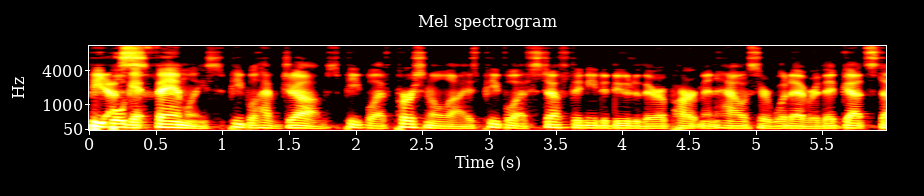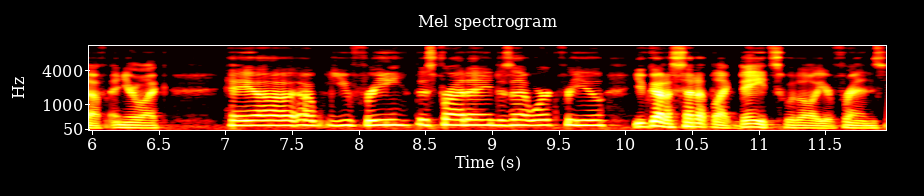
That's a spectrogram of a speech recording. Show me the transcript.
People Yes. get families, people have jobs, people have personal lives, people have stuff they need to do to their apartment house or whatever. They've got stuff and you're like, "Hey, uh are you free this Friday? Does that work for you?" You've got to set up like dates with all your friends.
